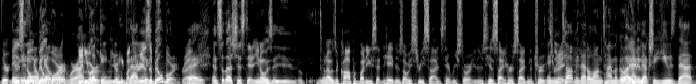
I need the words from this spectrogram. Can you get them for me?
There is, is no, no billboard, billboard where in I'm your- looking. your- But there is a billboard, right? Right. And so that's just it. You know, it was, uh, when I was a cop, a buddy said, "Hey, there's always three sides to every story. There's his side, her side, and the truth." and right? you taught me that a long time ago, Right, and I've and- actually used that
